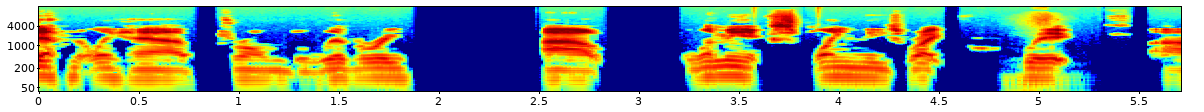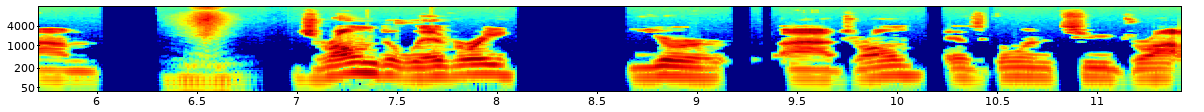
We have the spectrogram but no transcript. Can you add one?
definitely have drone delivery. Uh, let me explain these right quick. Um, drone delivery, your uh, drone is going to drop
